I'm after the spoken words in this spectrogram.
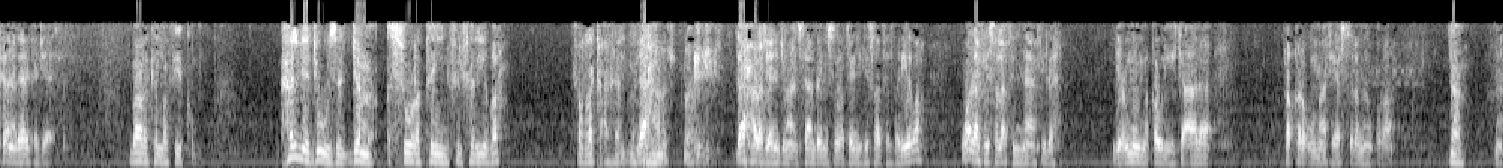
كان ذلك جائزا. بارك الله فيكم. هل يجوز جمع السورتين في الفريضة؟ في الركعة لا حرج. نعم. لا حرج أن يجمع الإنسان بين السورتين في صلاة الفريضة ولا في صلاة النافلة لعموم قوله تعالى فاقرأوا ما تيسر من القرآن. نعم. نعم.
